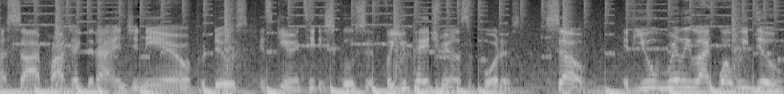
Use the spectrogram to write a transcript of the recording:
a side project that I engineer or produce, it's guaranteed exclusive for you Patreon supporters. So, if you really like what we do,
